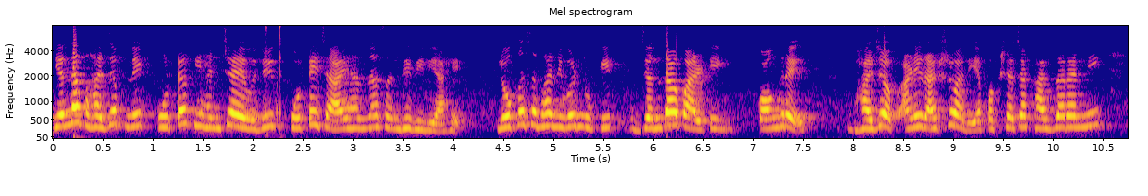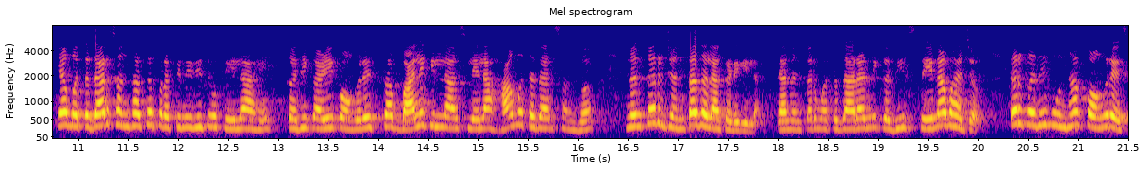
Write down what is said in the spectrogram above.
यंदा भाजपने कोटक यांच्याऐवजी कोटेचा यांना संधी दिली आहे. लोकसभा निवडणुकीत जनता पार्टी काँग्रेस भाजप आणि राष्ट्रवादी या पक्षाच्या खासदारांनी या मतदारसंघाचं प्रतिनिधित्व केलं आहे. कधी काळी काँग्रेसचा बालेकिल्ला असलेला हा मतदारसंघ नंतर जनता दलाकडे गेला. त्यानंतर मतदारांनी कधी सेना भाजप तर कधी पुन्हा काँग्रेस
